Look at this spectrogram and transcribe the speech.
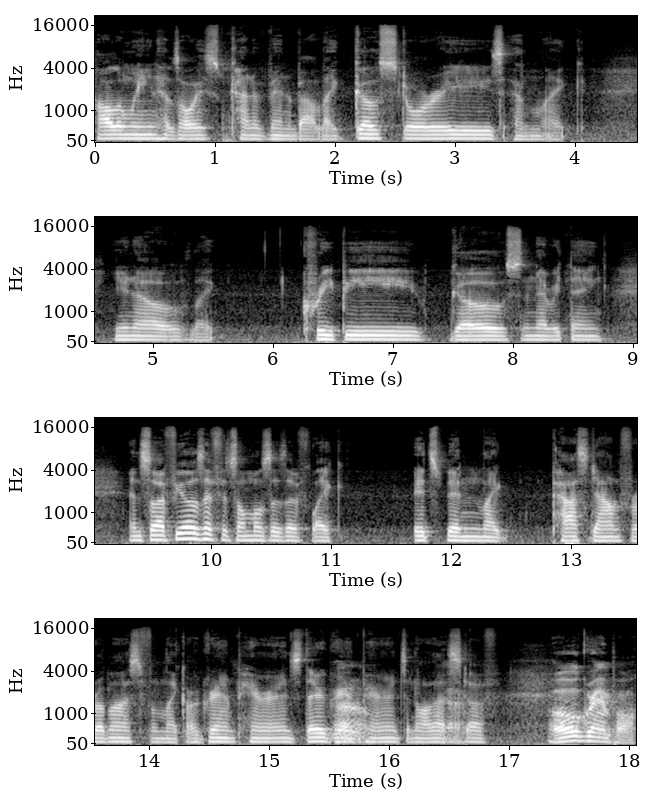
Halloween has always kind of been about like ghost stories and like, you know, like creepy ghosts and everything. And so I feel as if it's almost as if like it's been like passed down from us from like our grandparents, their grandparents, and all that yeah. stuff. Oh, grandpa.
